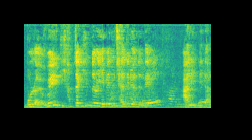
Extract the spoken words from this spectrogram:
몰라요. 왜 이렇게 갑자기 힘들어 예배도 잘 드렸는데 아닙니다.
